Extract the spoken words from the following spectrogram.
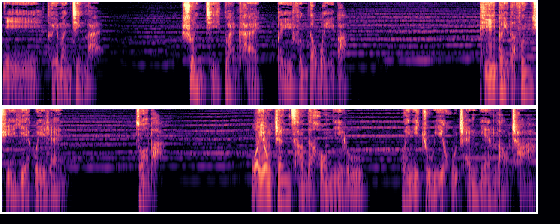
你推门进来，瞬即断开北风的尾巴。疲惫的风雪夜归人，坐吧。我用珍藏的红泥炉，为你煮一壶陈年老茶，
